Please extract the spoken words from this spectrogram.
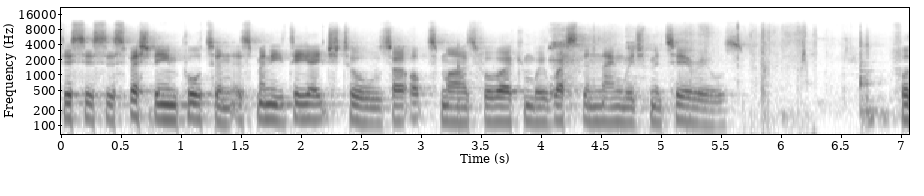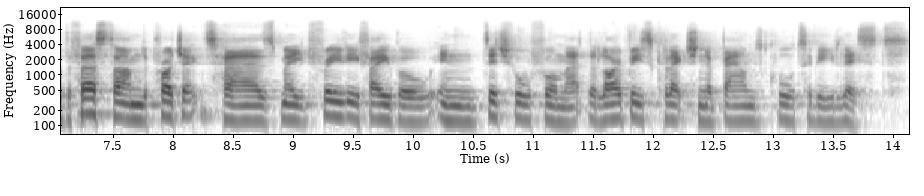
This is especially important as many DH tools are optimized for working with Western language materials. For the first time, the project has made freely available in digital format the library's collection of bound quarterly lists.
